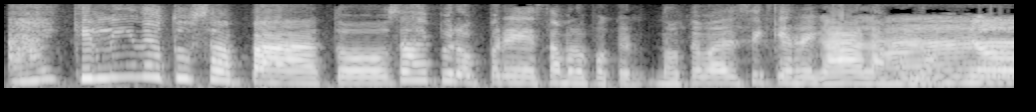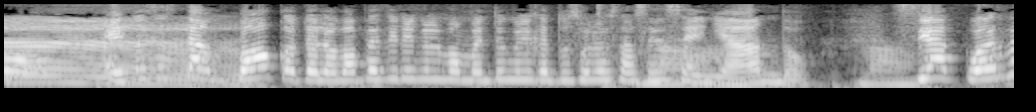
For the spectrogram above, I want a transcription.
ay, qué lindo tus zapatos. Ay, pero préstamelo porque no te va a decir que regálamelo. Ah. No. Entonces tampoco te lo va a pedir en el momento en el que tú se lo estás No, enseñando. no. Se acuerda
